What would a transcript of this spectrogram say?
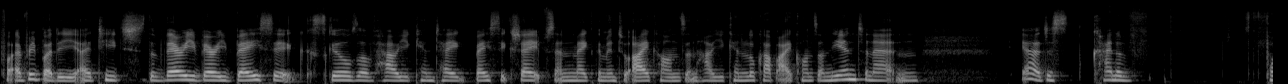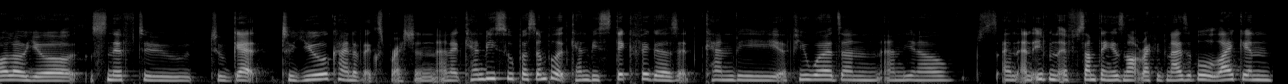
for everybody. I teach the very very basic skills of how you can take basic shapes and make them into icons and how you can look up icons on the internet and yeah just kind of follow your sniff to to get to your kind of expression. And it can be super simple. It can be stick figures. It can be a few words and and you know and and even if something is not recognizable like in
